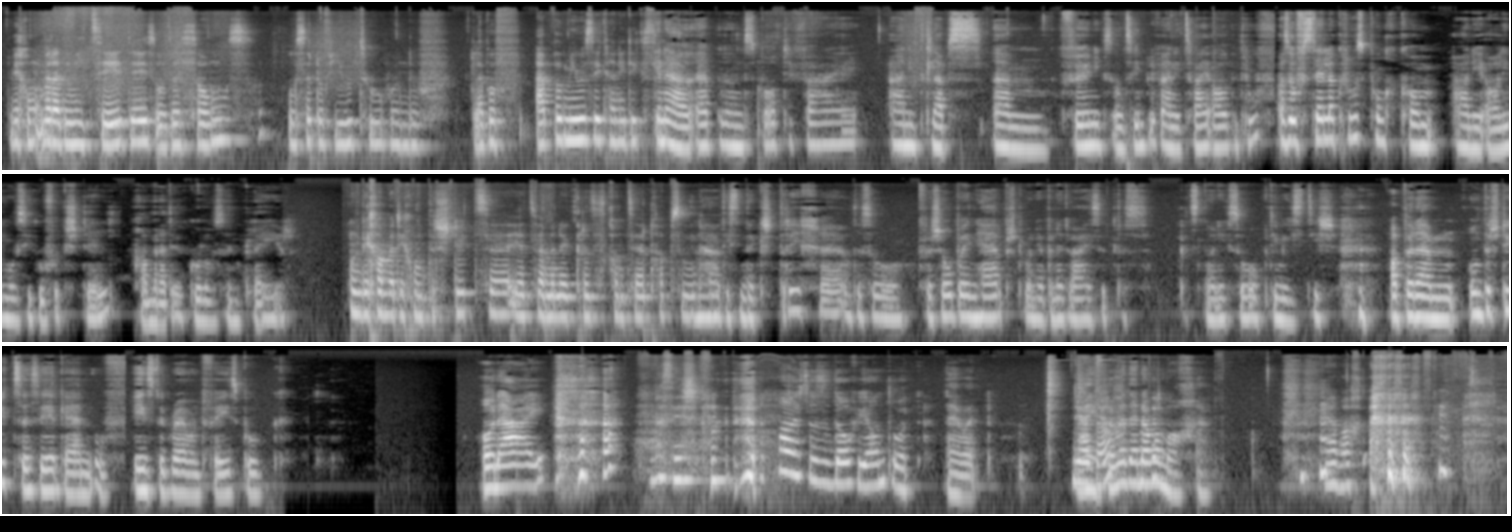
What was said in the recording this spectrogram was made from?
wie kommt man an deine CDs oder Songs, außer auf YouTube und auf, ich glaube auf Apple Music habe ich die gesehen. Genau, Apple und Spotify habe ich, glaube ähm, Phoenix und Simplify habe ich zwei Alben drauf. Also auf stellacruz.com habe ich alle Musik aufgestellt. Kann man auch dort hören im Player. Und wie kann man dich unterstützen, jetzt wenn man nicht gerade das Konzert kann besuchen Genau, kann? die sind dann gestrichen oder so verschoben in den Herbst, wo ich aber nicht weiss, ob das jetzt noch nicht so optimistisch. aber ähm, unterstützen sehr gerne auf Instagram und Facebook. Oh nein! Was ist? oh, ist das eine doofe Antwort? Nein, warte. Ja, Nein, doch, können wir oder? aber machen. ja, mach.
